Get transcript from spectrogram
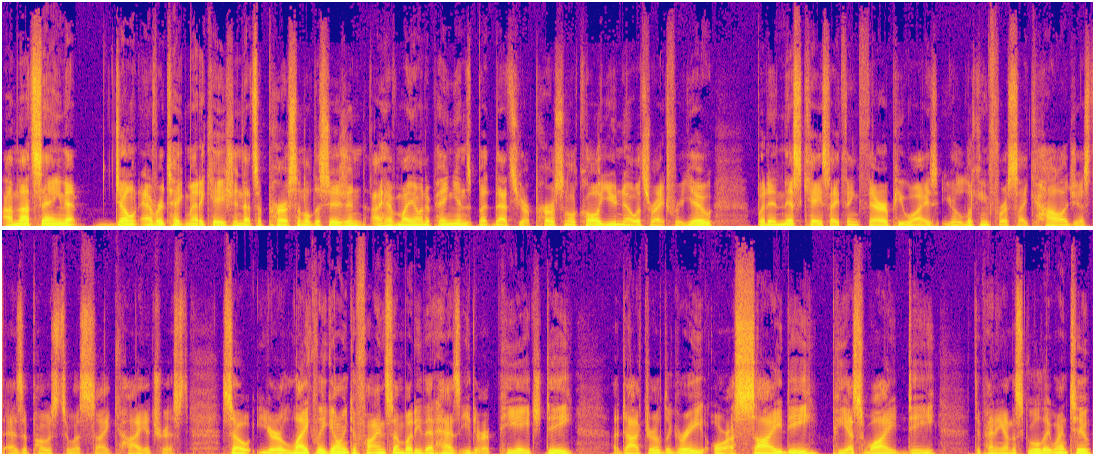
I'm not saying that don't ever take medication. That's a personal decision. I have my own opinions, but that's your personal call. You know what's right for you. But in this case, I think therapy wise, you're looking for a psychologist as opposed to a psychiatrist. So you're likely going to find somebody that has either a PhD, a doctoral degree, or a PsyD, PSYD, depending on the school they went to.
